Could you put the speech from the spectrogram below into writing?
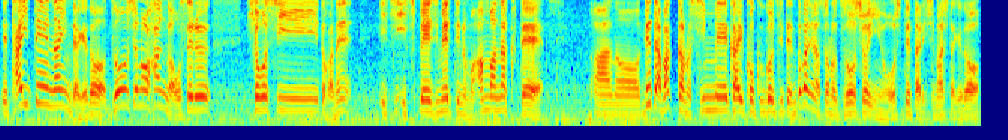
で、大抵ないんだけど、蔵書の版が押せる表紙とかね、1、1ページ目っていうのもあんまなくて、あの、出たばっかの新明解国語辞典とかにはその蔵書印を押してたりしましたけど、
